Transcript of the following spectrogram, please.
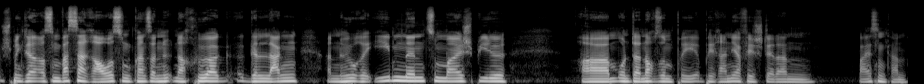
springt dann aus dem Wasser raus und kannst dann nach höher gelangen, an höhere Ebenen zum Beispiel. Ähm, und dann noch so ein Piranha-Fisch, der dann beißen kann.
